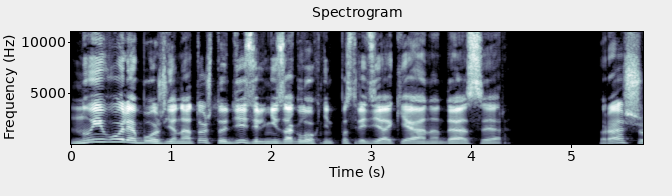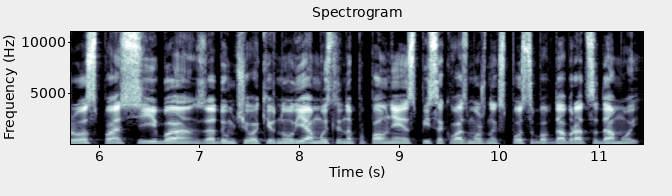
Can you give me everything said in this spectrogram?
Ну и воля божья на то, что дизель не заглохнет посреди океана, да, сэр. Хорошо, спасибо, задумчиво кивнул я, мысленно пополняя список возможных способов добраться домой.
